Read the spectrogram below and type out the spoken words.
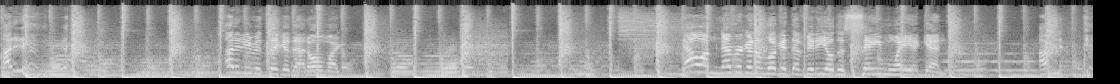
I didn't. I didn't even think of that. Oh my. Now I'm never gonna look at the video the same way again. I'm.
